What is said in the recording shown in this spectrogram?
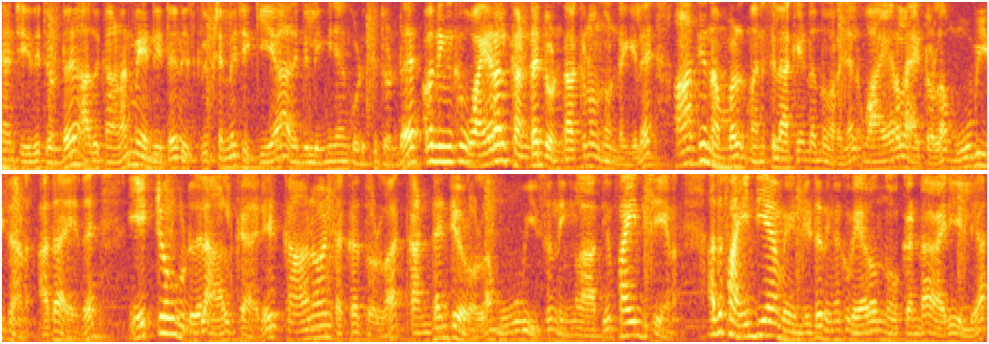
ഞാൻ ചെയ്തിട്ടുണ്ട്. അത് കാണാൻ വേണ്ടിയിട്ട് ഡിസ്ക്രിപ്ഷനിൽ ചെക്ക് ചെയ്യുക. അതിന്റെ ലിങ്ക് ഞാൻ കൊടുത്തിട്ടുണ്ട്. അപ്പോൾ നിങ്ങൾക്ക് വൈറൽ കണ്ടന്റ് ഉണ്ടാക്കണം എന്നുണ്ടെങ്കിൽ ആദ്യം നമ്മൾ മനസ്സിലാക്കേണ്ടതെന്ന് പറഞ്ഞാൽ വൈറൽ ആയിട്ടുള്ള മൂവീസ് ആണ്. അതായത് ഏറ്റവും കൂടുതൽ ആൾക്കാർ കാണുവാൻ തക്കത്തുള്ള കണ്ടന്റുകളുള്ള മൂവീസ് നിങ്ങൾ ആദ്യം ഫൈൻഡ് ചെയ്യണം. അത് ഫൈൻഡ് ചെയ്യാൻ വേണ്ടിയിട്ട് നിങ്ങൾക്ക് വേറെ ഒന്നും നോക്കേണ്ട കാര്യമില്ല.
